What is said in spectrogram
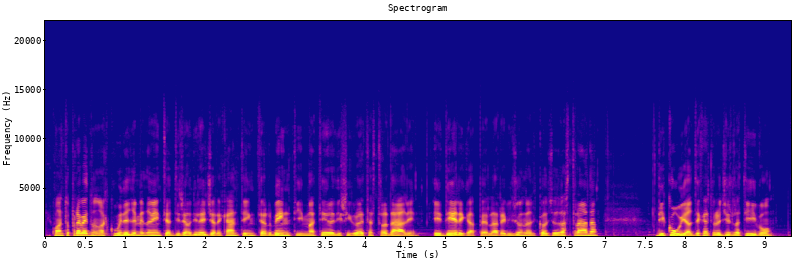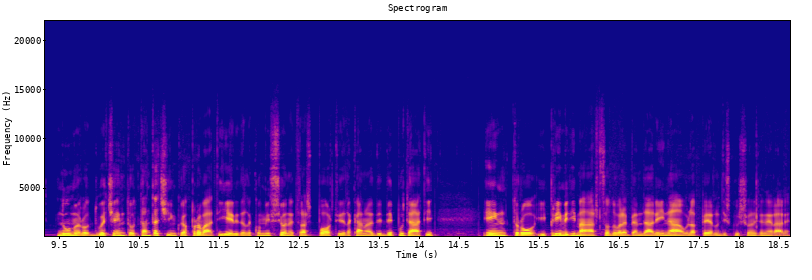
E quanto prevedono alcuni degli emendamenti al disegno di legge recante interventi in materia di sicurezza stradale e delega per la revisione del codice della strada, di cui al decreto legislativo numero 285 approvati ieri dalla Commissione Trasporti della Camera dei Deputati entro i primi di marzo dovrebbe andare in aula per la discussione generale.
